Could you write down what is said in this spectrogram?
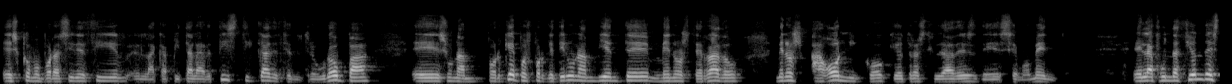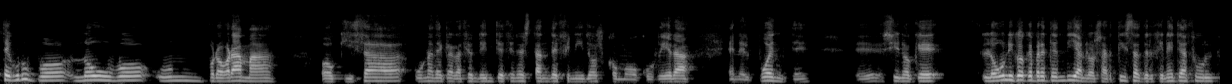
es como por así decir la capital artística de Centro Europa. Es una, ¿Por qué? Pues porque tiene un ambiente menos cerrado, menos agónico que otras ciudades de ese momento. En la fundación de este grupo no hubo un programa o quizá una declaración de intenciones tan definidos como ocurriera en el puente, eh, sino que lo único que pretendían los artistas del jinete azul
